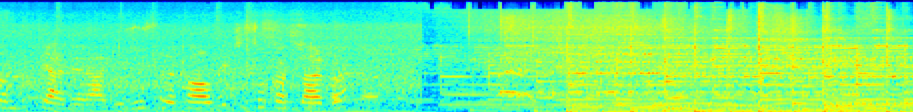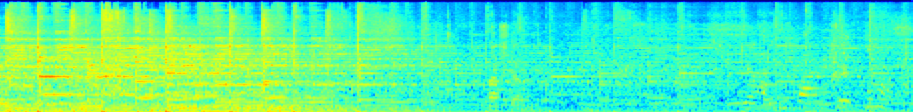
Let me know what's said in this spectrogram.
Tanıdık geldi herhalde. Uzun süre kaldığı için sokaklarda. Başlayalım. Yani bence yapamazsın.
